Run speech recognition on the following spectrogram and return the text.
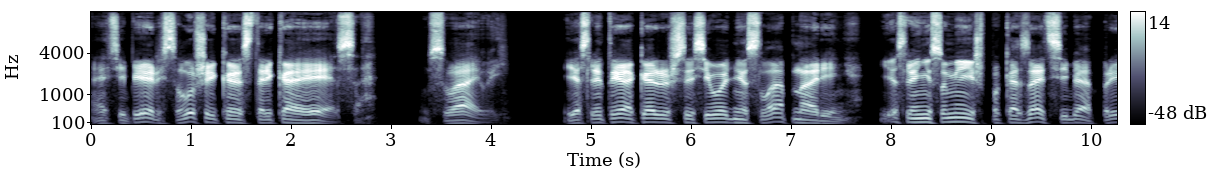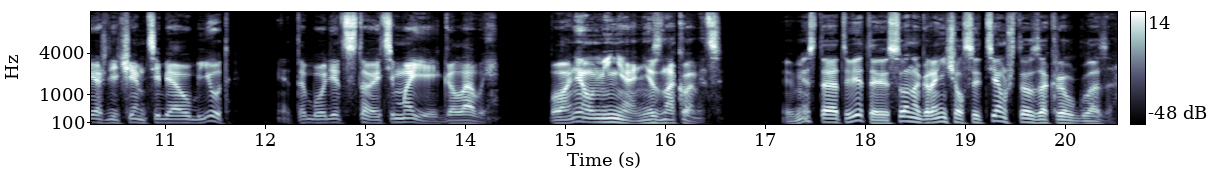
А теперь слушай-ка старика Эса. Усваивай. Если ты окажешься сегодня слаб на арене, если не сумеешь показать себя, прежде чем тебя убьют, это будет стоить моей головы. Понял меня, незнакомец?» Вместо ответа Эсон ограничился тем, что закрыл глаза.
